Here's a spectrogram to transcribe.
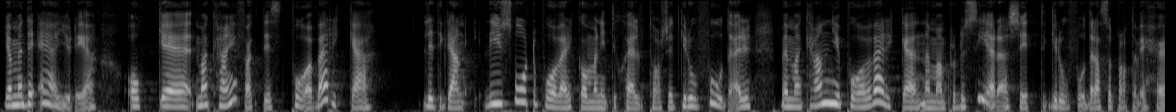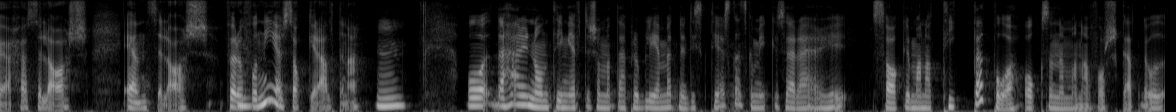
Ja, men det är ju det. Och eh, man kan ju faktiskt påverka lite grann. Det är ju svårt att påverka om man inte själv tar sitt grovfoder, men man kan ju påverka när man producerar sitt grovfoder, alltså pratar vi hö, hösilage, ensilage, för att få ner sockerhalterna. Mm. Och det här är någonting, eftersom att det här problemet nu diskuteras ganska mycket, så är det här saker man har tittat på också när man har forskat. Och,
